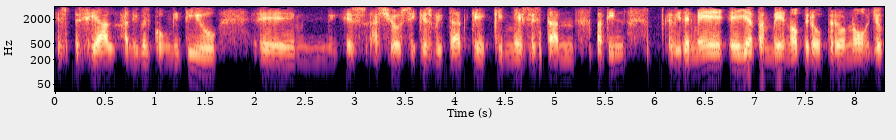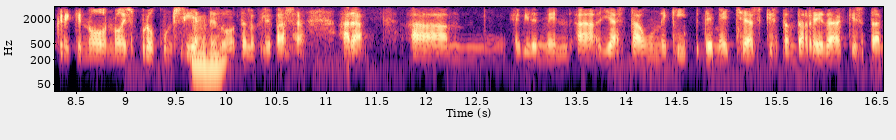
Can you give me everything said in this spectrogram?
especial a nivell cognitiu, eh, és, això sí que és veritat que, que més estan patint, evidentment ella també, no? però, però no, jo crec que no, no és prou conscient uh -huh. de, lo, de lo que li passa. Ara, uh, evidentment eh, ja està un equip de metges que estan darrere, que estan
